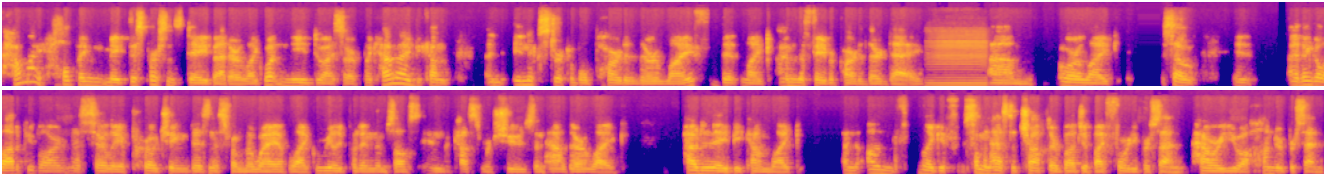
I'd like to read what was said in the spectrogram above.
how am I helping make this person's day better like what need do I serve like how do I become an inextricable part of their life that like I'm the favorite part of their day. Mm. Um, or like, so it, I think a lot of people aren't necessarily approaching business from the way of like really putting themselves in the customer's shoes and how they're like, how do they become like an un, like if someone has to chop their budget by 40%, how are you 100%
